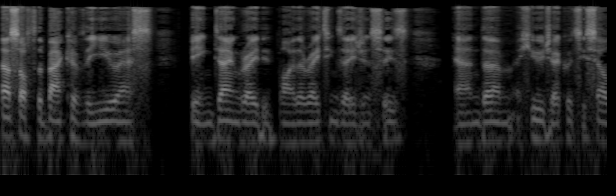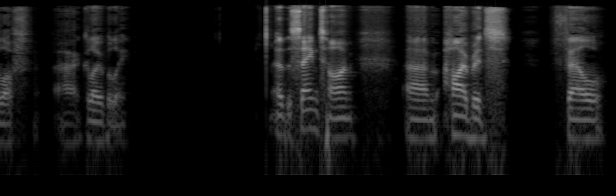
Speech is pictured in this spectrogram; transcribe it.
That's off the back of the US being downgraded by the ratings agencies and um, a huge equity sell-off uh, globally. At the same time, um, hybrids fell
